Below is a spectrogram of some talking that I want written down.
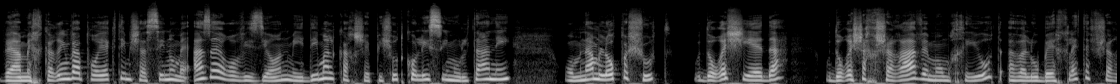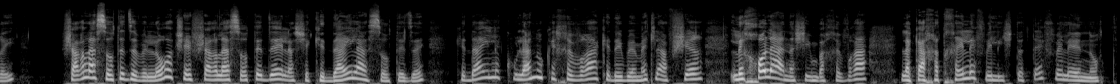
והמחקרים והפרויקטים שעשינו מאז האירוויזיון מעידים על כך שפישוט קולי סימולטני הוא אמנם לא פשוט, הוא דורש ידע, הוא דורש הכשרה ומומחיות, אבל הוא בהחלט אפשרי. אפשר לעשות את זה, ולא רק שאפשר לעשות את זה, אלא שכדאי לעשות את זה. כדאי לכולנו כחברה, כדי באמת לאפשר לכל האנשים בחברה לקחת חלף ולהשתתף וליהנות.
